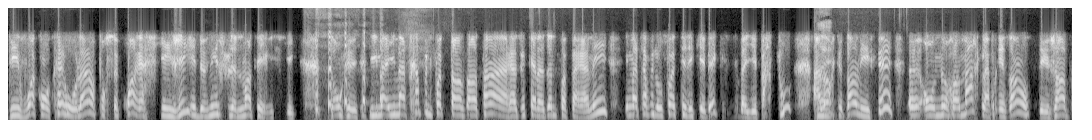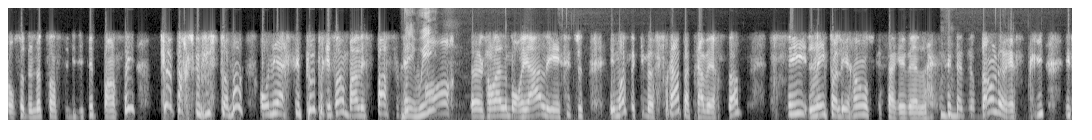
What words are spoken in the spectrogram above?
des voix contraires aux leurs pour se croire assiégés et devenir soudainement terrifiés. Donc, euh, il m'attrape une fois de temps en temps à Radio-Canada une fois par année, il m'attrape une autre fois à Télé-Québec, il se dit, ben, il est partout, alors que dans les faits, euh, on ne remarque la présence des gens, pour ça, de notre sensibilité de pensée, que parce que justement, on est assez peu présent dans l'espace ben oui. hors euh, Journal de Montréal et ainsi de suite. Et moi, ce qui me frappe à travers ça, c'est l'intolérance que ça révèle. Mhm. C'est-à-dire, dans leur esprit, il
